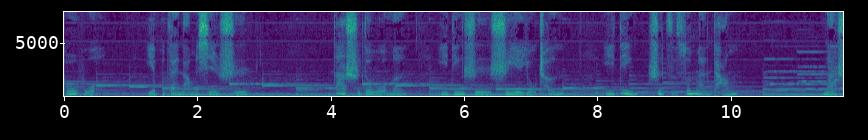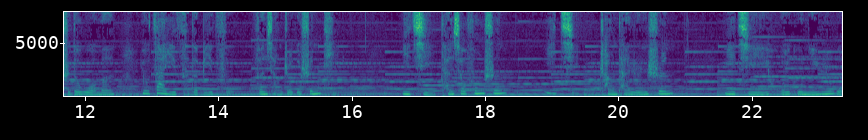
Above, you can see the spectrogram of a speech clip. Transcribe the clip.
而我也不再那么现实。那时的我们，一定是事业有成，一定是子孙满堂。那时的我们，又再一次的彼此分享这个身体。一起谈笑风生，一起畅谈人生，一起回顾你与我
